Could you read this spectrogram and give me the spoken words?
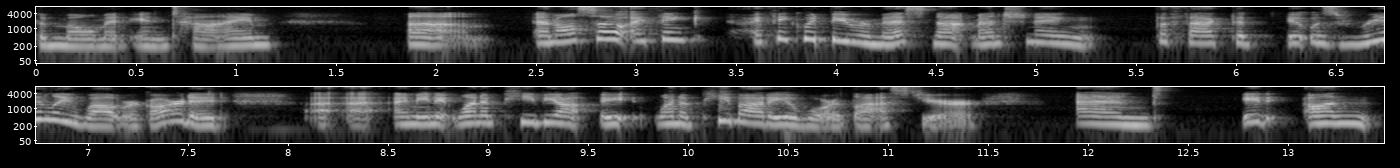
the moment in time, um, and also I think I think we'd be remiss not mentioning the fact that it was really well regarded. Uh, I mean, it won a Peabody, it won a Peabody Award last year, and it on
